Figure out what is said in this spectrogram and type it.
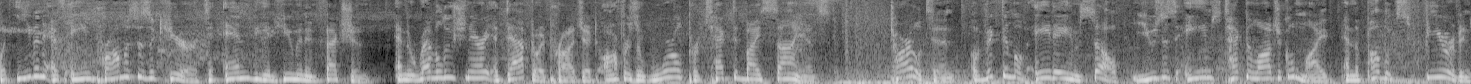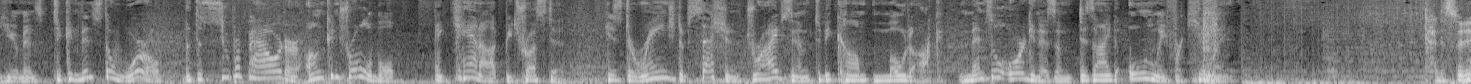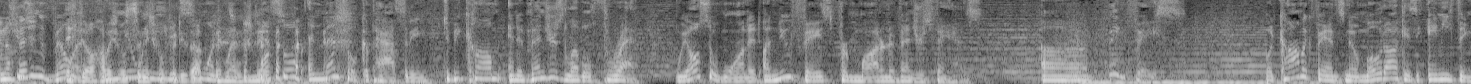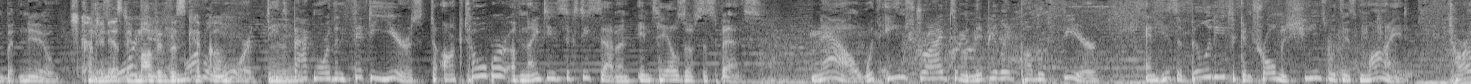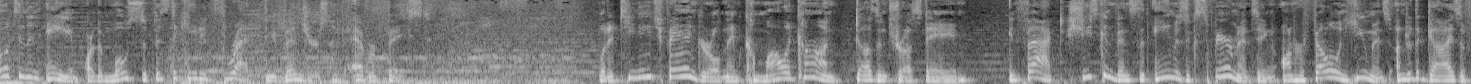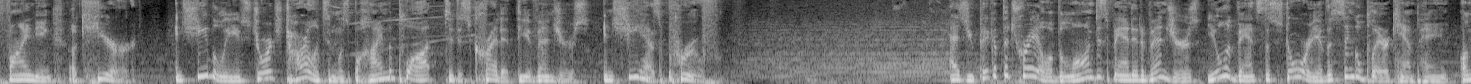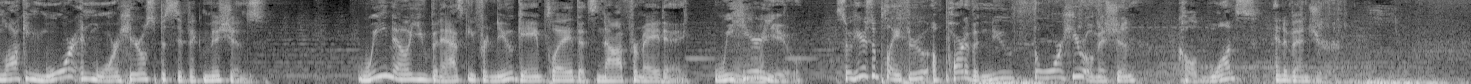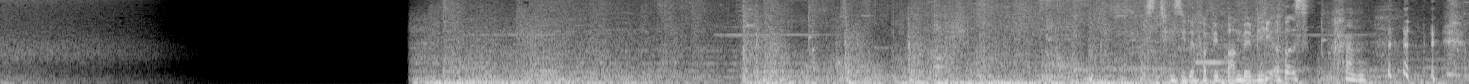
But even as AIM promises a cure to end the inhuman infection, and the revolutionary Adaptoid project offers a world protected by science, Tarleton, a victim of A-Day himself, uses AIM's technological might and the public's fear of inhumans to convince the world that the superpowered are uncontrollable and cannot be trusted. His deranged obsession drives him to become MODOK, mental organism designed only for killing. Kanntest du den noch Choosing a nicht? villain, Ich doch, aber ich we wusste knew nicht, we wofür needed someone who had the Abkürzung muscle and mental capacity to become an Avengers level threat. We also wanted a new face for modern Avengers fans. Uh, big face. But comic fans know MODOK is anything but new. Ich kannte ihn His erst durch origin Marvel vs. Marvel Capcom. lore dates back more than 50 years to October of 1967 in Tales of Suspense. Now, with AIM's drive to manipulate public fear and his ability to control machines with his mind, Tarleton and AIM are the most sophisticated threat the Avengers have ever faced. But a teenage fangirl named Kamala Khan doesn't trust AIM. In fact, she's convinced that AIM is experimenting on her fellow Inhumans under the guise of finding a cure. And she believes George Tarleton was behind the plot to discredit the Avengers. And she has proof. As you pick up the trail of the long disbanded Avengers, you'll advance the story of the single player campaign, unlocking more and more hero specific missions. We know you've been asking for new gameplay that's not from A Day. We hear mm-hmm. you. So here's a playthrough of part of a new Thor hero mission called Once an Avenger. Das Ding sieht einfach wie Bumblebee aus.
